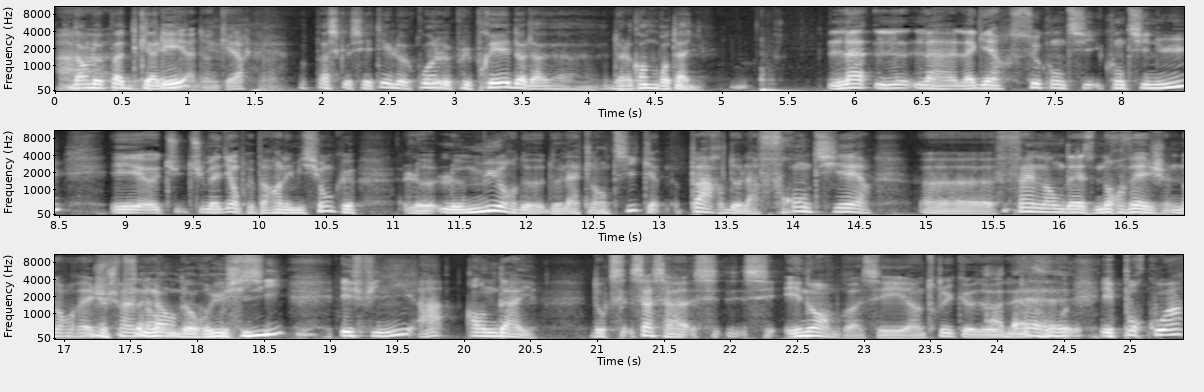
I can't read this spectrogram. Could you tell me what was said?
À- dans le Pas-de-Calais, À Dunkerque. parce que c'était le coin le plus près de la, de la Grande-Bretagne. La, la, la guerre se conti- continue et euh, tu, tu m'as dit en préparant l'émission que le, le mur de, de l'Atlantique part de la frontière euh, finlandaise, Norvège, Norvège, Finlande, Finlande, Russie. Russie et finit à Hendaye. Donc ça, ça c'est énorme quoi. C'est un truc de, Ah ben. Et pourquoi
